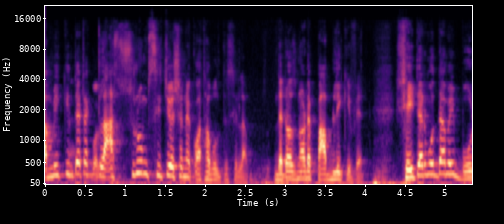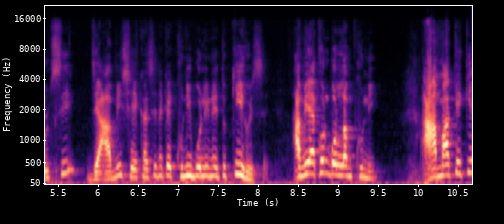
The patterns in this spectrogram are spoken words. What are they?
আমি কিন্তু একটা। ক্লাসরুম সিচুয়েশনে কথা বলতেছিলাম that was not a public event সেইটার মধ্যে আমি বলছি যে আমি শেখ হাসিনাকে খুনি বলি নাই তো কি হয়েছে আমি এখন বললাম খুনি আমাকে কি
